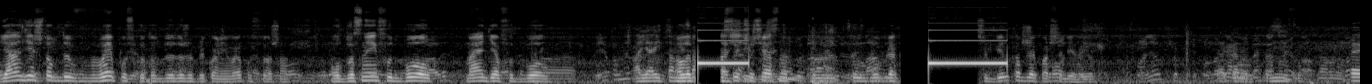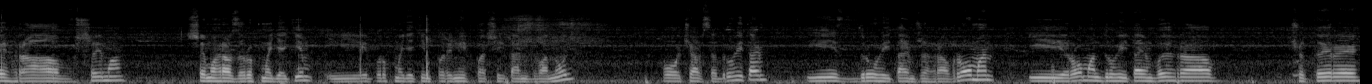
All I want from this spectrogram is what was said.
Я надію, що буде в випуску, то буде дуже прикольний випуск, тому що обласний футбол, медіафутбол. А я і там Але якщо чесно, тут був бля чи білка, бля, перша ліга. йоп. так грав Шима. Шима грав за рух Медіатім і рух Медіатім переміг перший тайм 2-0. Почався другий тайм. І другий тайм вже грав Роман. І Роман другий тайм виграв 4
